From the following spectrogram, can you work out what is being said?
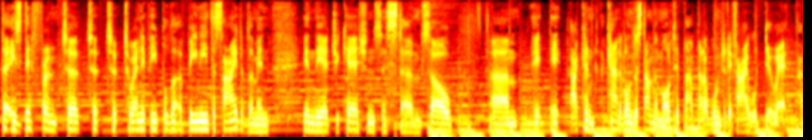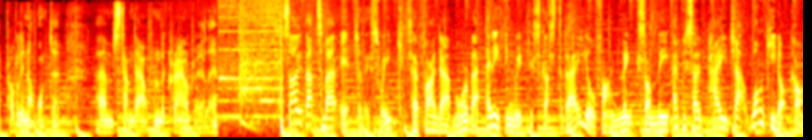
that is different to, to, to, to any people that have been either side of them in, in the education system. So um, it, it, I can kind of understand the motive, but I wondered if I would do it. I'd probably not want to um, stand out from the crowd, really. So that's about it for this week. To find out more about anything we've discussed today, you'll find links on the episode page at wonkhe.com,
